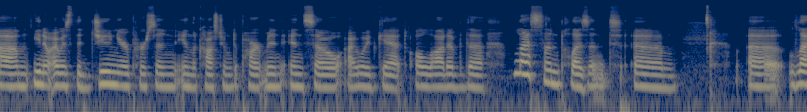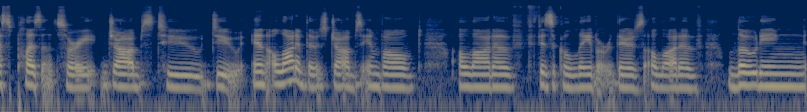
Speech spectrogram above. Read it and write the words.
um, you know, I was the junior person in the costume department, and so I would get a lot of the less unpleasant, um, uh, less pleasant, sorry, jobs to do. And a lot of those jobs involved a lot of physical labor. There's a lot of loading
